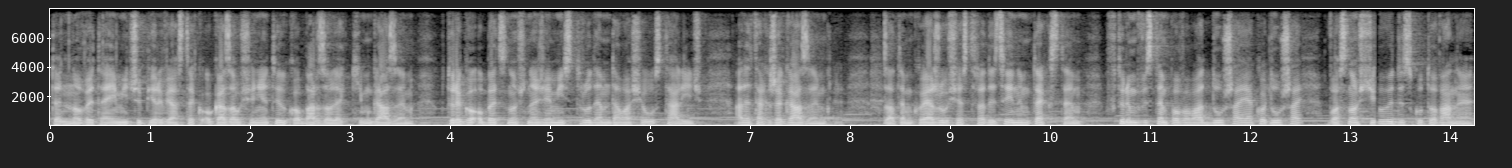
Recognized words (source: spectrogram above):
Ten nowy tajemniczy pierwiastek okazał się nie tylko bardzo lekkim gazem, którego obecność na Ziemi z trudem dała się ustalić, ale także gazem. Zatem kojarzył się z tradycyjnym tekstem, w którym występowała dusza jako dusza. Własności były dyskutowane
